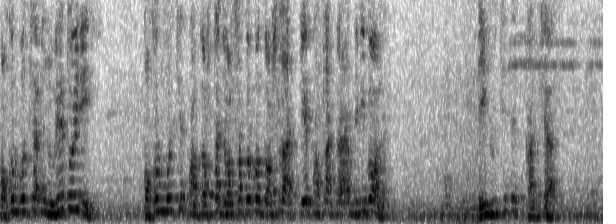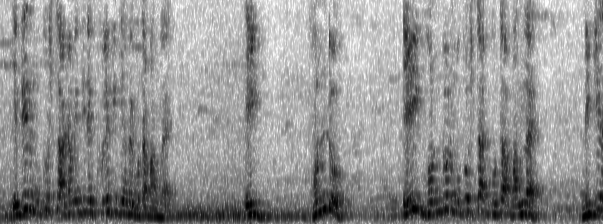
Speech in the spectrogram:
কখন বলছে আমি নুরে তৈরি? কখন বলছে দশটা জলসা করব, দশ লাখ। কে পাঁচ লাখ টাকা দিবি বল? এই হচ্ছে এদের কালচার এদের মুখোশটা আগামী দিনে খুলে দিতে হবে গোটা বাংলায়। এই ভণ্ড, এই ভণ্ডর মুখোশটা গোটা বাংলায় নিজের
